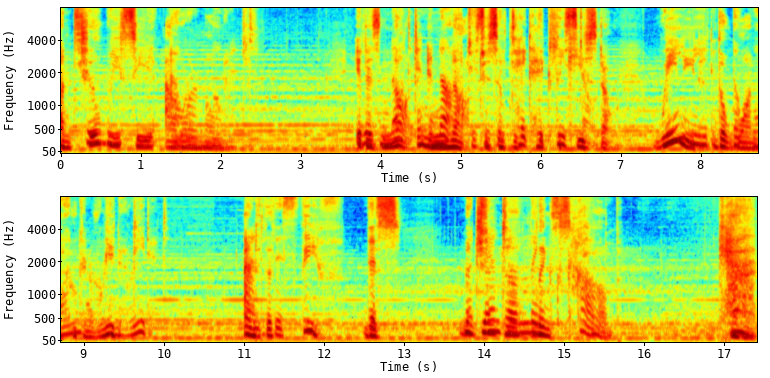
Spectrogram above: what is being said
until we see our moment. It is not enough to simply take, take the keystone. We need the one who can read it. And the thief, this magenta lynx cub, can.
